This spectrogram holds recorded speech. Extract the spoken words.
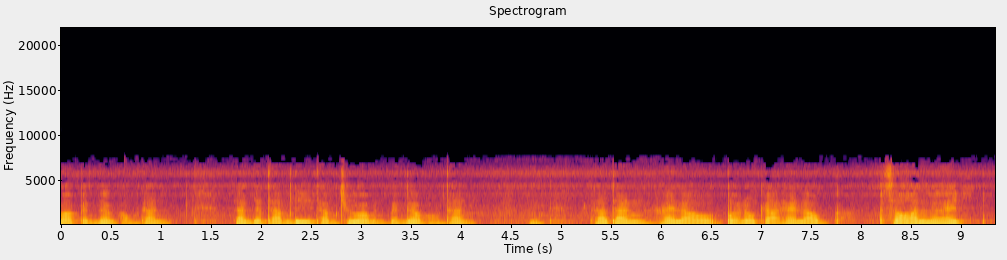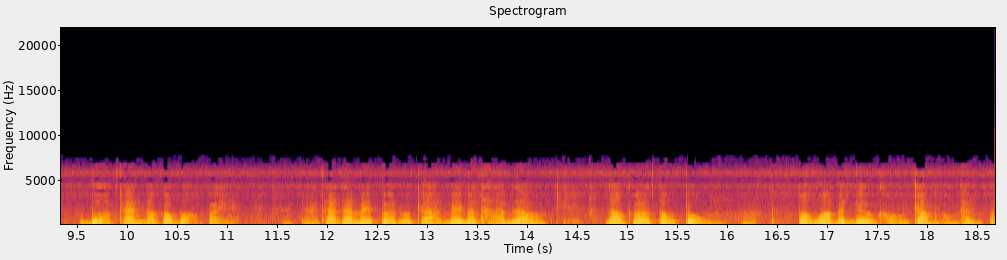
ว่าเป็นเรื่องของท่าน ท่านจะทำดีทำชั่วมันเป็นเรื่องของท่าน ถ้าท่านให้เราเปิดโอกาสให้เราสอนหรือให้บอกท่านเราก็บอกไป แต่ถ้าท่านไม่เปิดโอกาสไม่มาถามเรา เราก็ต้องปรงมองว่าเป็นเรื่องของกรรมของท่านไป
